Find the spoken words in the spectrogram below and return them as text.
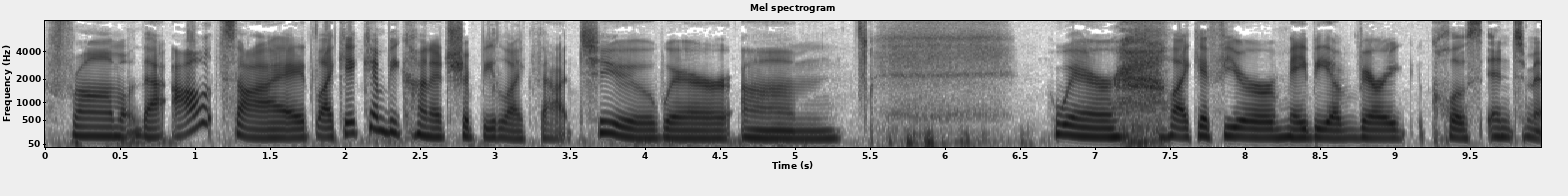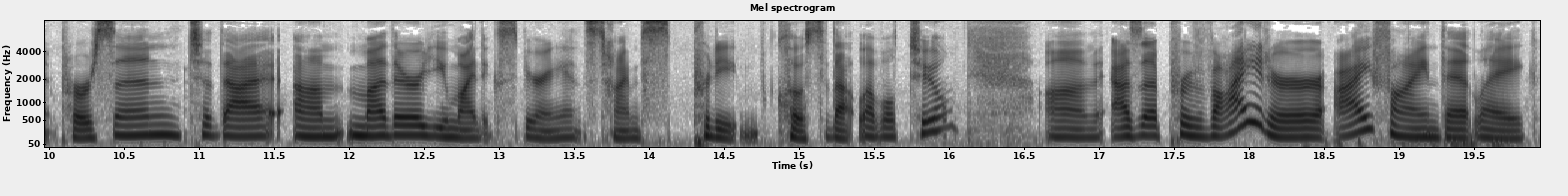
From the outside, like it can be kind of trippy like that too, where. um where like if you're maybe a very close intimate person to that um, mother you might experience times pretty close to that level too um, as a provider i find that like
